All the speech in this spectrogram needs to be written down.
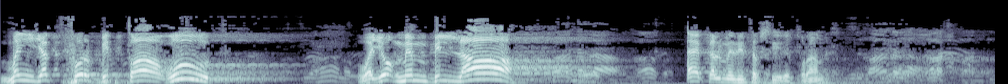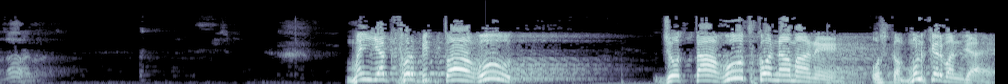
من یکفر بالطاغوت ویؤمن باللہ۔ اے کلمے دی تفسیر قرآن ہے۔ من یکفر بالطاغوت، جو تاغوت کو نہ مانے، اس کا منکر بن جائے۔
